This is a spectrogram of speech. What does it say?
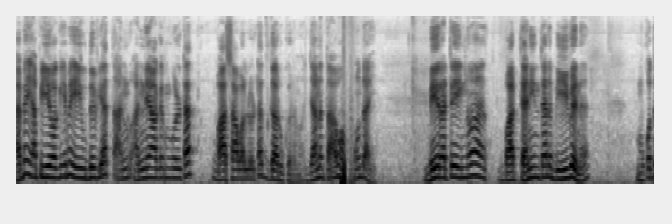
හැබැයි අපි ඒ වගේම ඒ උදවියත් අනු- අන්‍ය ආගමගොලටත් භාෂාවල්වලටත් ගරු කරනවා. ජනතාව හොඳයි. මේ රටේ ඉන්නවා බත් තැනින් තැන බීවෙන මොකද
